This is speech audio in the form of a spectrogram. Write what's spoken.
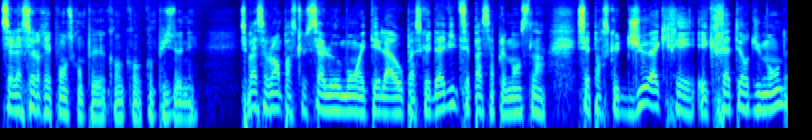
C'est la seule réponse qu'on puisse donner. C'est pas simplement parce que Salomon était là ou parce que David, c'est pas simplement cela. C'est parce que Dieu a créé et créateur du monde,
